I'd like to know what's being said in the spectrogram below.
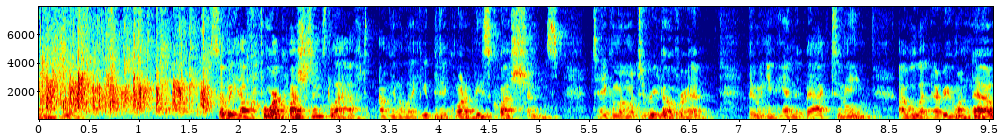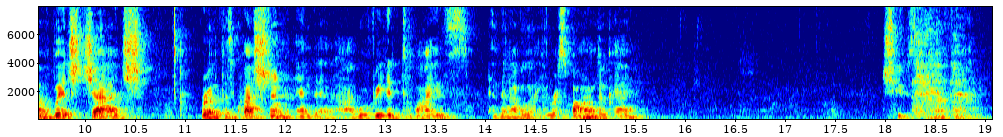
Thank you. So we have four questions left. I'm going to let you pick one of these questions, take a moment to read over it. Then when you hand it back to me, I will let everyone know which judge wrote this question, and then I will read it twice, and then I will let you respond, okay? Choose carefully. Okay.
